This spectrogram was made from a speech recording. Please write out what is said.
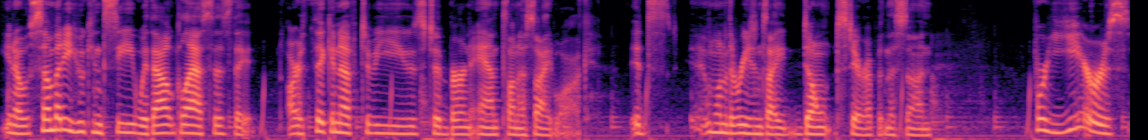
You know, somebody who can see without glasses that are thick enough to be used to burn ants on a sidewalk. It's one of the reasons I don't stare up in the sun. For years,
